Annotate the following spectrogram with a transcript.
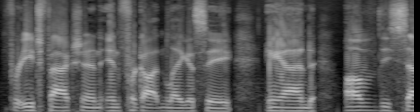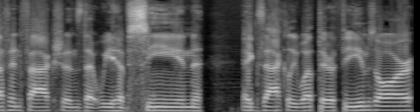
for each faction in Forgotten Legacy, and of the seven factions that we have seen exactly what their themes are,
